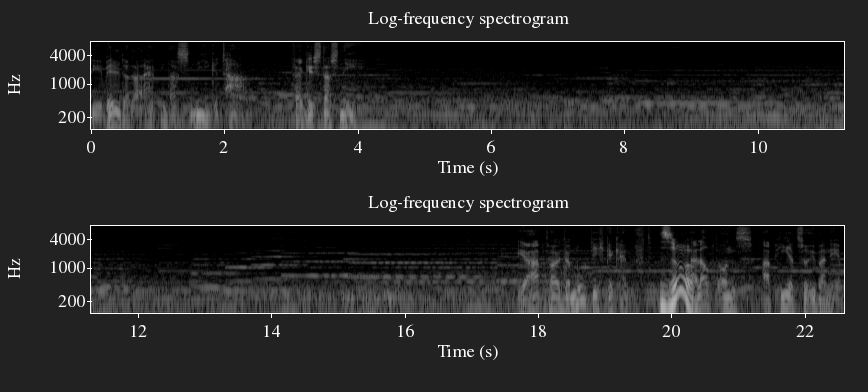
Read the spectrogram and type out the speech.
Die Wilderer hätten das nie getan. Vergiss das nie. Ihr habt heute mutig gekämpft. So. Erlaubt uns, ab hier zu übernehmen.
